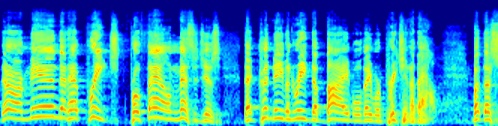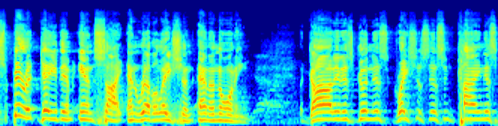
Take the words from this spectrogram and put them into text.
There are men that have preached profound messages that couldn't even read the Bible they were preaching about. But the Spirit gave them insight and revelation and anointing. God, in His goodness, graciousness, and kindness,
